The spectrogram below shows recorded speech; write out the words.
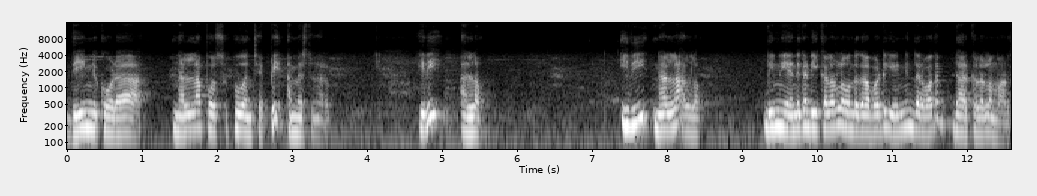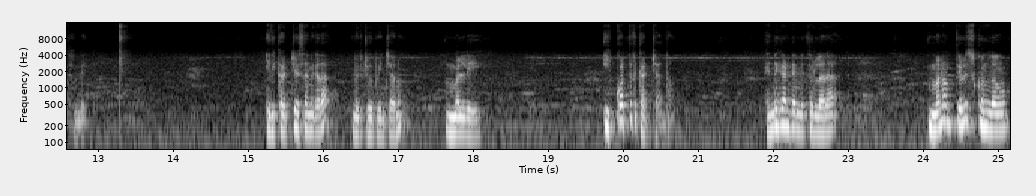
దీన్ని కూడా నల్ల పసుపు అని చెప్పి అమ్మేస్తున్నారు. ఇది అల్లం. ఇది నల్ల అల్లం. దీన్ని ఎందుకంటే ఈ కలర్లో ఉంది కాబట్టి ఎండిన తర్వాత డార్క్ కలర్లో మారుతుంది. ఇది కట్ చేశాను కదా మీకు చూపించాను. మళ్ళీ ఈ కొత్తది కట్ చేద్దాం. ఎందుకంటే మిత్రులరా మనం తెలుసుకుందాం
